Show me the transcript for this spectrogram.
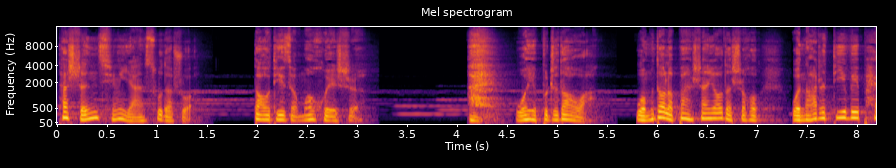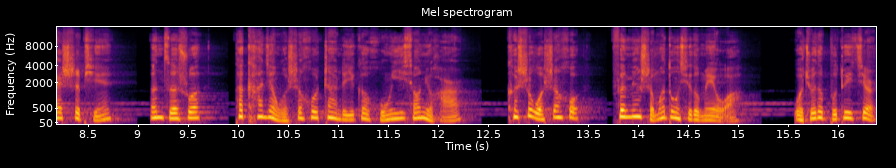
他神情严肃地说：“到底怎么回事？”“哎，我也不知道啊。我们到了半山腰的时候，我拿着 DV 拍视频。恩泽说他看见我身后站着一个红衣小女孩，可是我身后分明什么东西都没有啊！我觉得不对劲儿，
